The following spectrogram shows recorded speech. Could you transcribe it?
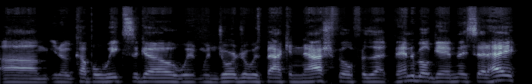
um, you know, a couple weeks ago when, when Georgia was back in Nashville for that Vanderbilt game, they said, "Hey,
